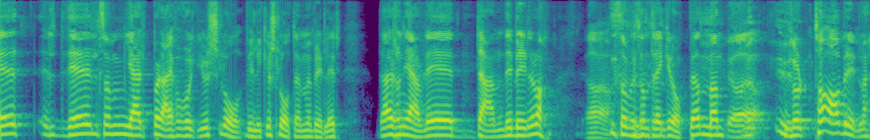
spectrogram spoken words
det, det liksom hjelper deg, for folk vil, slå, vil ikke slå til med briller. Det er sånn jævlig dandy-briller, da. Som liksom trekker opp igjen. Men, Ja, ja. men ut- ta av brillene.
